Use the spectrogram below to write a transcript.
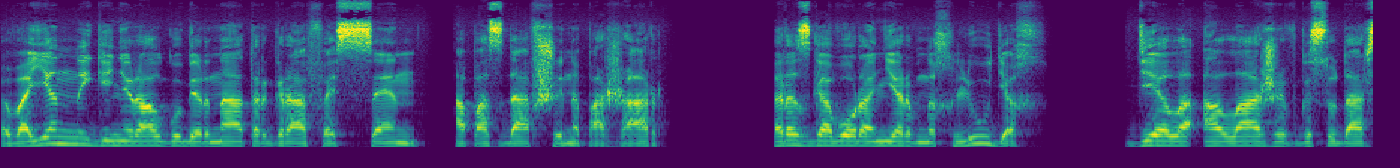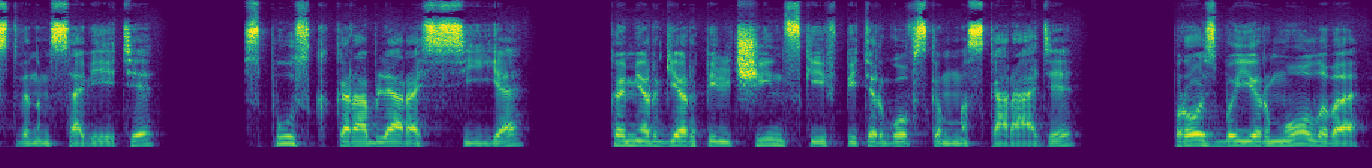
военный генерал-губернатор граф Эссен, опоздавший на пожар, разговор о нервных людях, дело о лаже в Государственном совете – спуск корабля «Россия», камергер Пельчинский в Петерговском маскараде, просьба Ермолова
